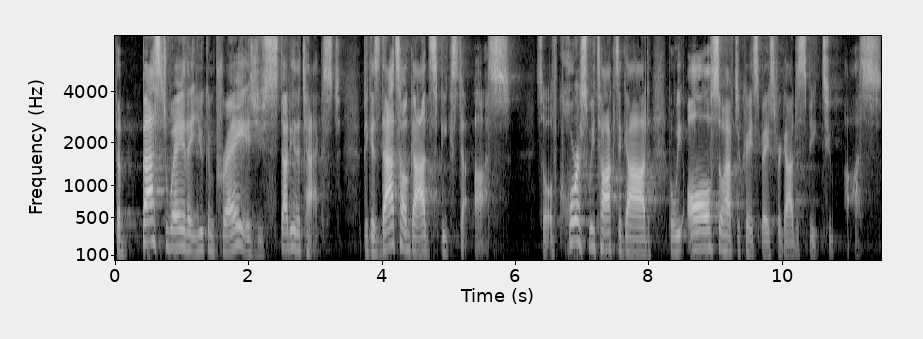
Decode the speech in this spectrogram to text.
the best way that you can pray is you study the text because that's how God speaks to us. So, of course, we talk to God, but we also have to create space for God to speak to us.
